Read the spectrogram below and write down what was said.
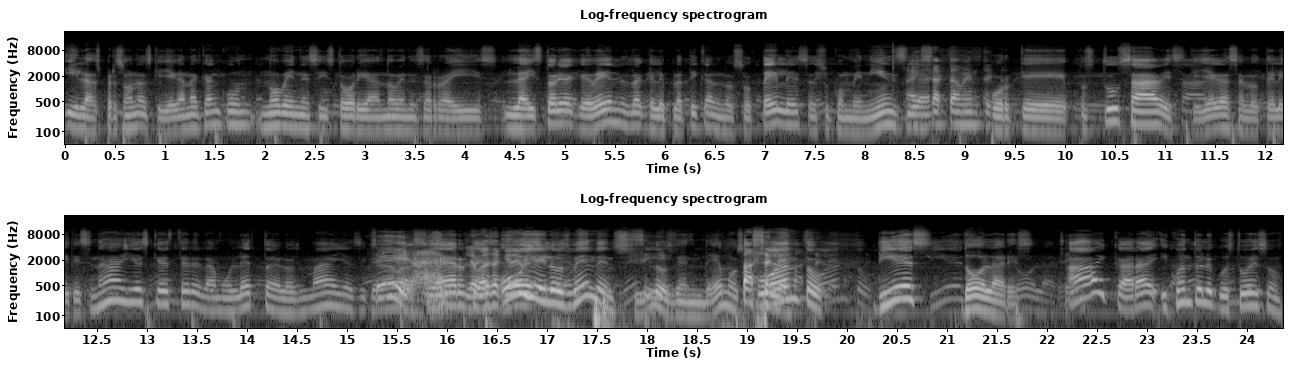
y las personas que llegan a Cancún no ven esa historia, no ven esa raíz. La historia que ven es la que le platican los hoteles a su conveniencia. Exactamente. Porque pues tú sabes que llegas al hotel y te dicen, ay, es que este era el amuleto de los mayas y que sí, suerte. Oye, y los venden. Sí, los vendemos. ¿Cuánto? 10 dólares. Ay, caray. ¿Y cuánto le costó eso?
